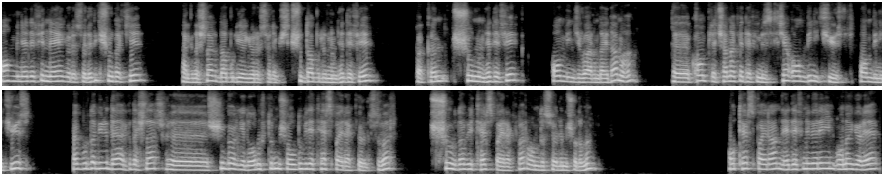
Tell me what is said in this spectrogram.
10.000 hedefi neye göre söyledik? Şuradaki arkadaşlar W'ye göre söylemiştik. Şu W'nun hedefi bakın şunun hedefi 10.000 civarındaydı ama e, komple çanak hedefimiz ise 10.200. 10.200 ve burada bir de arkadaşlar e, şu bölgede oluşturmuş olduğu bir de ters bayrak görüntüsü var. Şurada bir ters bayrak var. Onu da söylemiş olalım. O ters bayrağın da hedefini vereyim. Ona göre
